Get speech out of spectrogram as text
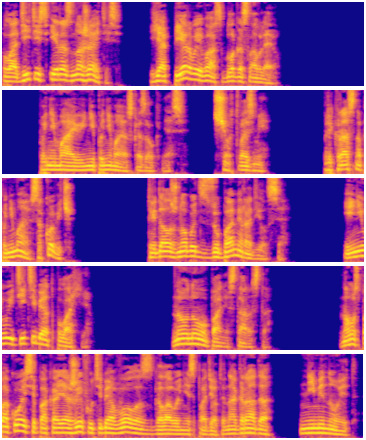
плодитесь и размножайтесь. Я первый вас благословляю. Понимаю и не понимаю, сказал князь. Черт возьми. Прекрасно понимаю, Сокович. Ты, должно быть, с зубами родился. И не уйти тебе от плахи. Ну-ну, пане староста, но успокойся, пока я жив, у тебя волос с головы не спадет, и награда не минует.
